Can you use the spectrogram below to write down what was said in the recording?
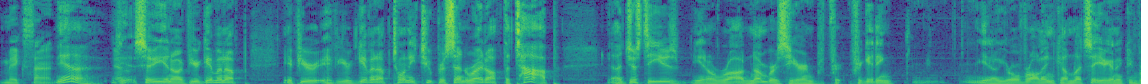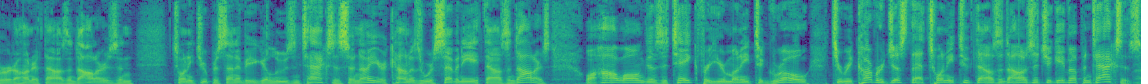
make sense. Yeah. So you know, if you're giving up, if you're if you're giving up 22 percent right off the top, uh, just to use you know raw numbers here and for, forgetting, you know, your overall income. Let's say you're going to convert hundred thousand dollars, and 22 percent of it you're going to lose in taxes. So now your account is worth 78 thousand dollars. Well, how long does it take for your money to grow to recover just that 22 thousand dollars that you gave up in taxes?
